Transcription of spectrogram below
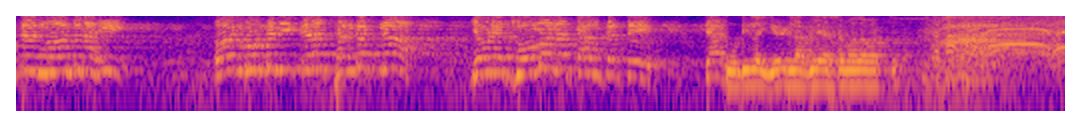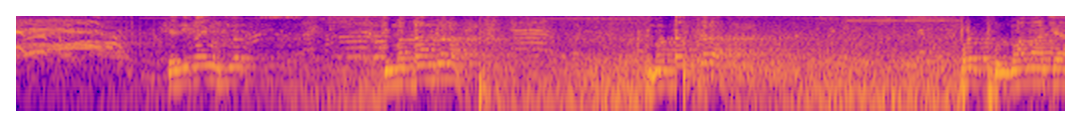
कुठं नोंद नाही. अनोंदणी करत संघटना एवढ्या जोमानं काम करते. त्या मोदीला येड लागले असं मला वाटते. त्यांनी काय म्हटलं? की मतदान करा. मतदान करा. पण फुलबामाच्या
